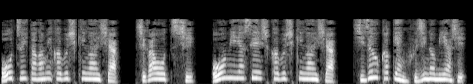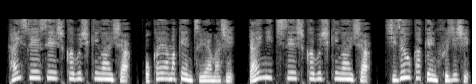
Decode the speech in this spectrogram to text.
大津板紙株式会社、滋賀大津市、大宮製紙株式会社、静岡県富士宮市、大成製紙株式会社、岡山県津山市、大日製紙株式会社、静岡県富士市、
